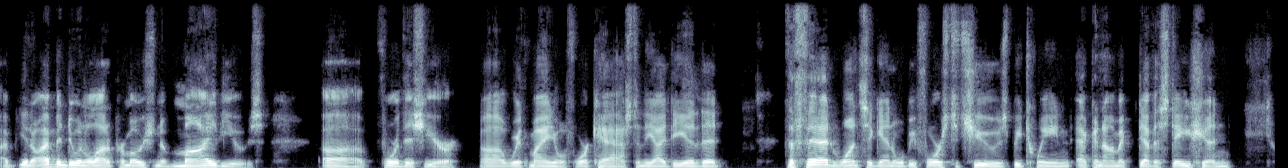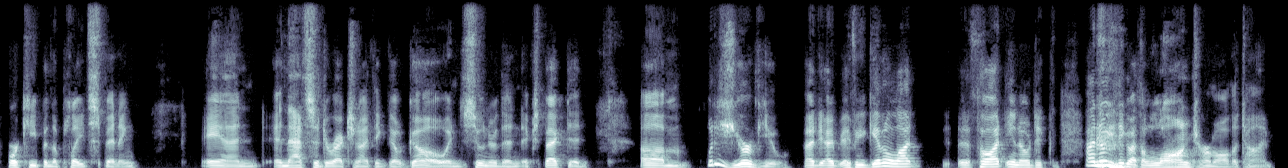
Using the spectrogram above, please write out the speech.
I've you know I've been doing a lot of promotion of my views uh, for this year uh, with my annual forecast and the idea that the Fed once again will be forced to choose between economic devastation or keeping the plate spinning. And and that's the direction I think they'll go, and sooner than expected. Um, what is your view? I, I, have you given a lot uh, thought? You know, to, I know you think about the long term all the time,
